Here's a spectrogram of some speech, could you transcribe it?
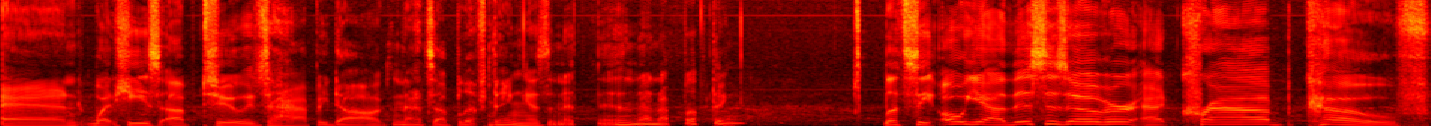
And what he's up to, he's a happy dog, and that's uplifting, isn't it? Isn't that uplifting? Let's see. Oh, yeah, this is over at Crab Cove.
